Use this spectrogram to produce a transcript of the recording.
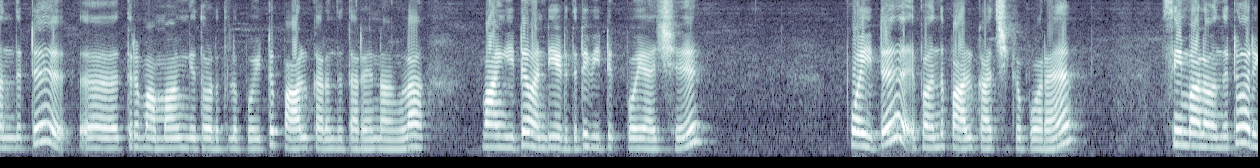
வந்துட்டு திரும்ப அம்மா இங்கே தோட்டத்தில் போயிட்டு பால் கறந்து தரேன்னாங்களா? வாங்கிட்டு வண்டி எடுத்துகிட்டு வீட்டுக்கு போயாச்சு. போயிட்டு இப்போ வந்து பால் காய்ச்சிக்க போகிறேன் சீம்பாவில் வந்துட்டு ஒரு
